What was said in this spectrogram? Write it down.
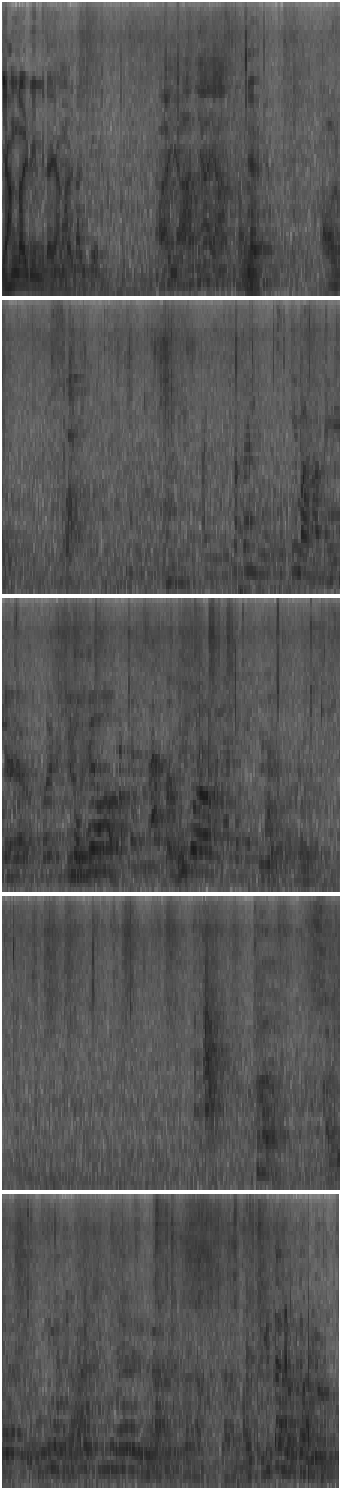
양갈비입니다, 양갈비. 아 양이야 양. 네. 아니 우리 굽기만 하네. 일로 오세요. 한점 싸서 익어야 되겠다. 아니, 일단 여기다 올려놓고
